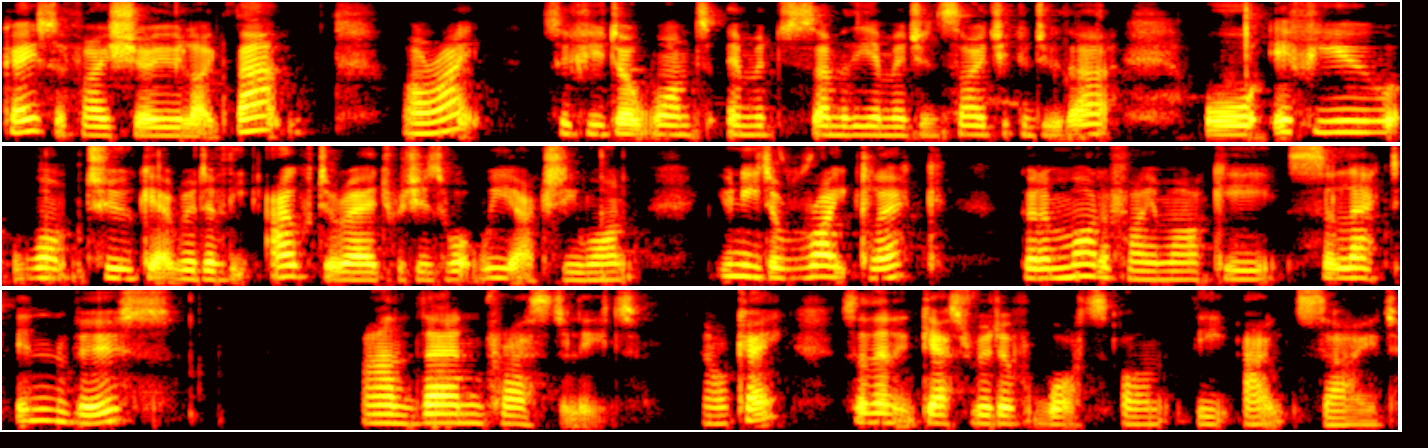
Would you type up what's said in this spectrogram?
Okay, so if I show you like that, all right. So if you don't want image some of the image inside, you can do that. Or if you want to get rid of the outer edge, which is what we actually want, you need to right click, go to modify marquee, select inverse, and then press delete. Okay, so then it gets rid of what's on the outside.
